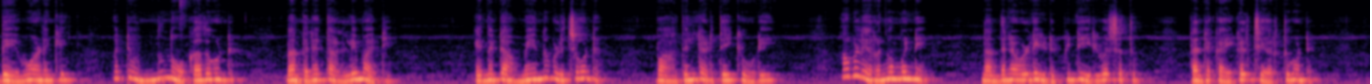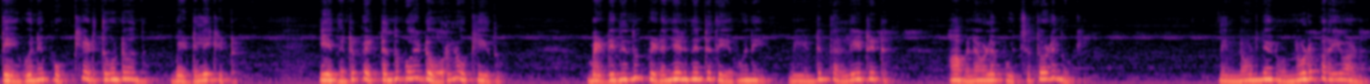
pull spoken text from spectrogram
ദേവുവാണെങ്കിൽ മറ്റൊന്നും നോക്കാതെ കൊണ്ട് നന്ദനെ തള്ളി മാറ്റി. എന്നിട്ട് അമ്മയെന്ന് വിളിച്ചുകൊണ്ട് വാതിലിന്റെ അടുത്തേക്ക് ഓടി. അവൾ ഇറങ്ങും മുന്നേ നന്ദൻ അവളുടെ ഇടുപ്പിന്റെ ഇരുവശത്തും തന്റെ കൈകൾ ചേർത്തുകൊണ്ട് ദേവുവിനെ പൊക്കി എടുത്തുകൊണ്ട് വന്ന് ബെഡിലേക്ക് ഇട്ടു. എന്നിട്ട് പെട്ടെന്ന് പോയി ഡോർ ലോക്ക് ചെയ്തു. ബെഡിൽ നിന്നും പിടഞ്ഞെഴുന്നേറ്റ ദേവുവിനെ വീണ്ടും തള്ളിയിട്ടിട്ട് അവനവളെ അവളെ പുച്ഛത്തോടെ നോക്കി. നിന്നോട് ഞാൻ ഒന്നുകൂടെ പറയുവാണ്.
